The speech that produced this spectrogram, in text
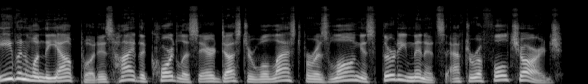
Even when the output is high, the cordless air duster will last for as long as 30 minutes after a full charge.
